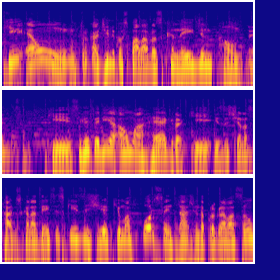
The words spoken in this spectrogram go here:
que é um trocadilho com as palavras Canadian Content. que se referia a uma regra que existia nas rádios canadenses que exigia que uma porcentagem da programação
